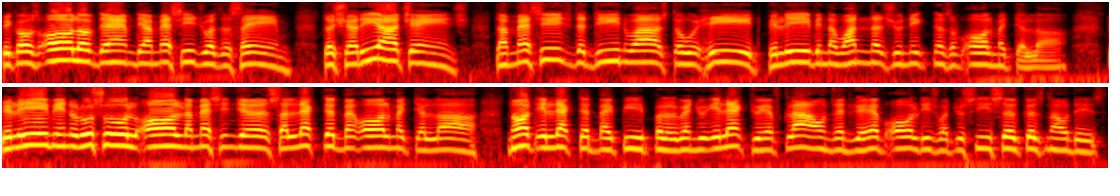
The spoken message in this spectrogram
Because all of them, their message was the same. The Sharia changed. The message, the deen was Tawheed, believe in the oneness, uniqueness of Almighty Allah. Believe in Rusul, all the messengers selected by Almighty Allah, not elected by people. When you elect, you have clowns and you have all these, what you see, circus nowadays.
